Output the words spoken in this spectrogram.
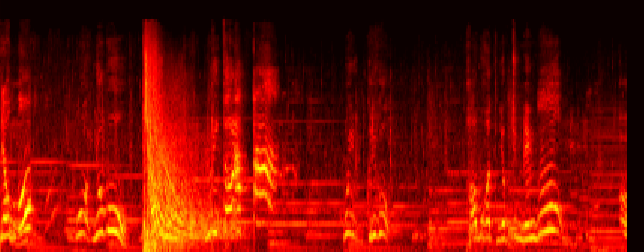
여보? 어 여보 우리 딸 아빠 어 그리고 바보 같은 옆집 맹구 어,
